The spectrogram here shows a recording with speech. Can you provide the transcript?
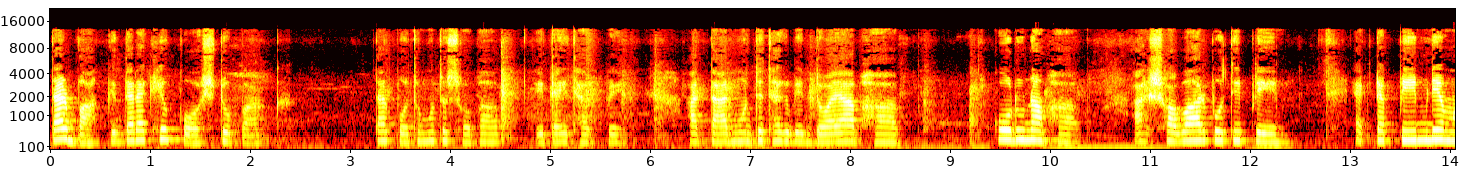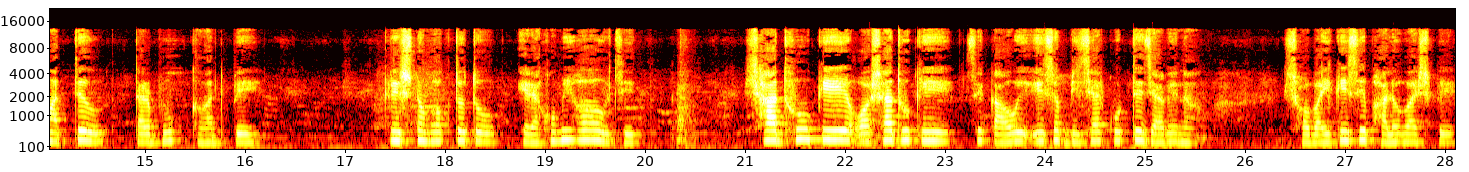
তার বাক্যের দ্বারা কেউ কষ্ট পাক। তার প্রথমত স্বভাব এটাই থাকবে। আর তার মধ্যে থাকবে দয়া ভাব, করুণা ভাব। আর সবার প্রতি প্রেম। একটা পিমড়ে মারতেও তার বুক কাঁদবে। কৃষ্ণ ভক্ত তো এরকমই হওয়া উচিত। সাধুকে, অসাধুকে সে কাউ এসব বিচার করতে যাবে না। সবাইকে সে ভালোবাসবে।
